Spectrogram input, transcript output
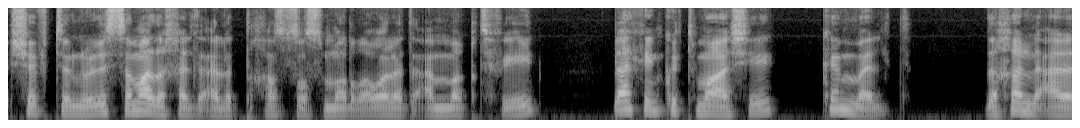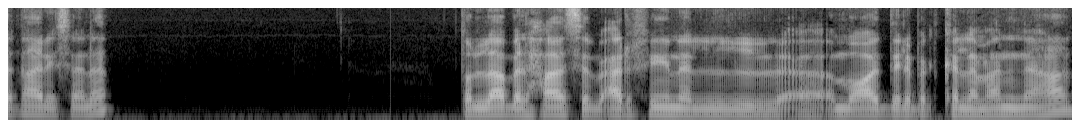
شفت إنه لسه ما دخلت على التخصص مرة ولا تعمقت فيه لكن كنت ماشي كملت. دخلنا على ثاني سنة. طلاب الحاسب عارفين المواد اللي بتكلم عنها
